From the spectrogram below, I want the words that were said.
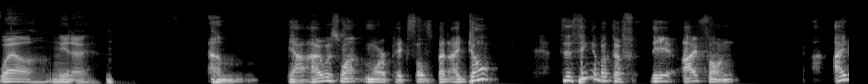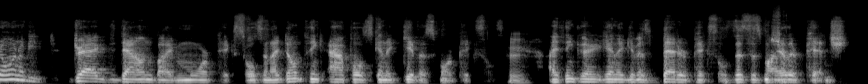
Well, mm. you know, um, yeah, I always want more pixels, but I don't. The thing about the the iPhone, I don't want to be dragged down by more pixels. And I don't think Apple's going to give us more pixels. Hmm. I think they're going to give us better pixels. This is my sure. other pitch.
